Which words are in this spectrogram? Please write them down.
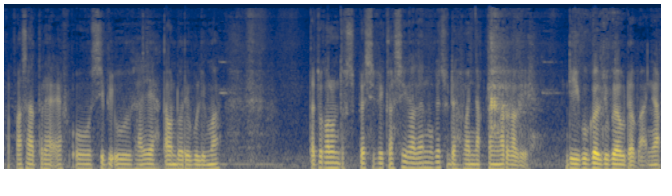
apa Satria FU CBU saya tahun 2005. Tapi kalau untuk spesifikasi kalian mungkin sudah banyak dengar kali ya. Di Google juga udah banyak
